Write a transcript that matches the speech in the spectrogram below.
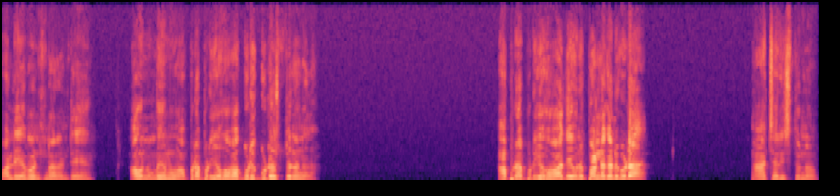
వాళ్ళు ఏమంటున్నారంటే అవును మేము అప్పుడప్పుడు యహోవా గుడికి కూడా వస్తున్నాం కదా. అప్పుడప్పుడు యహోవా దేవుని పండగలు కూడా ఆచరిస్తున్నాం.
